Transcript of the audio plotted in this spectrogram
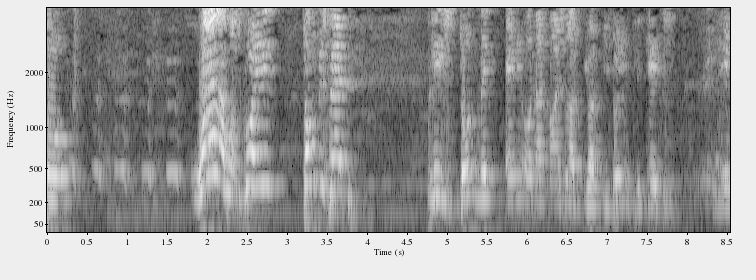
So while I was going, Tommy said, Please don't make any other noise so that you, are, you don't implicate me.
